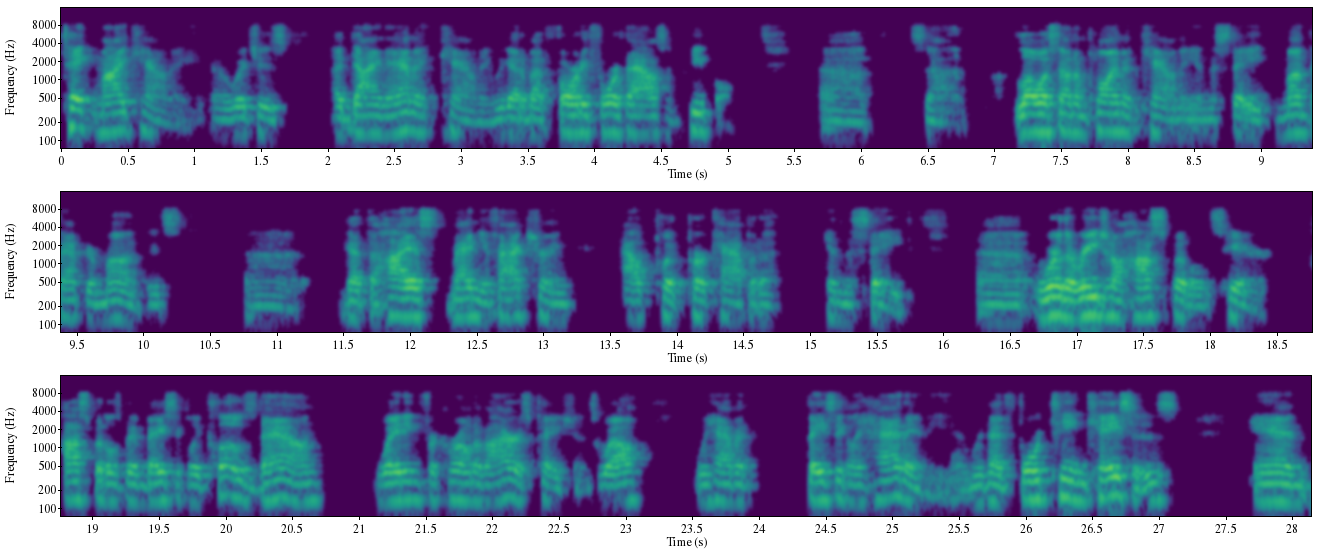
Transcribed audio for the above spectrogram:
take my county, uh, which is a dynamic county, we got about 44,000 people. Uh, it's lowest unemployment county in the state month after month. It's uh, got the highest manufacturing output per capita in the state. Uh, we're the regional hospitals here. Hospitals been basically closed down, waiting for coronavirus patients. Well, we haven't basically had any. and We've had 14 cases, and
